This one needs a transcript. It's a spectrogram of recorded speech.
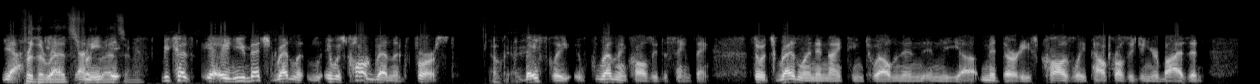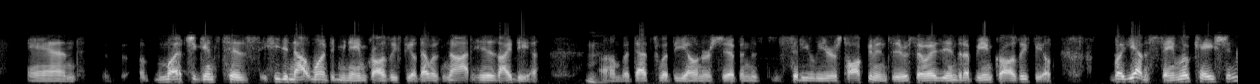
Yeah, for the yes. Reds. I for mean, the Reds, it, I mean. because yeah, and you mentioned Redland. It was called Redland first. Okay. Basically, Redland Crosley the same thing. So it's Redland in 1912, and then in the uh, mid 30s, Crosley, Powel Crosley Jr. buys it, and much against his, he did not want it to be named Crosley Field. That was not his idea. Mhm. Um, but that's what the ownership and the city leaders talked him into. So it ended up being Crosley Field. But yeah, the same location.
